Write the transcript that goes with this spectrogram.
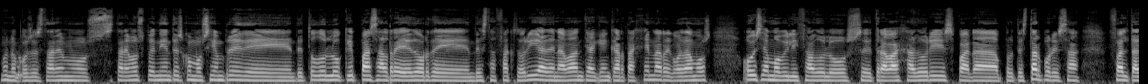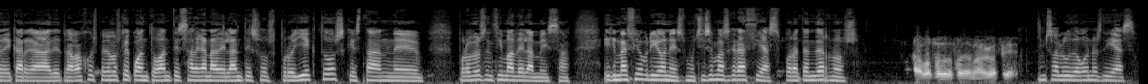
Bueno, pues estaremos, estaremos pendientes, como siempre, de, todo lo que pasa alrededor de, esta factoría de Navante aquí en Cartagena. Recordamos, hoy se han movilizado los eh, trabajadores para protestar por esa falta de carga de trabajo. Esperemos que cuanto antes salgan adelante esos proyectos que están, eh, por lo menos, encima de la mesa. Ignacio Briones, muchísimas gracias por atendernos. A vosotros, gracias. Un saludo, buenos días.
